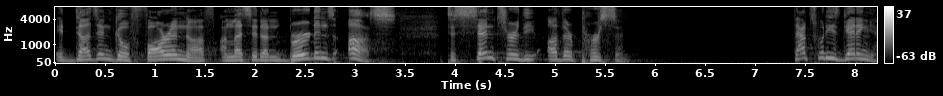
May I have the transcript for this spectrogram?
it doesn't go far enough unless it unburdens us to center the other person. That's what he's getting at.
